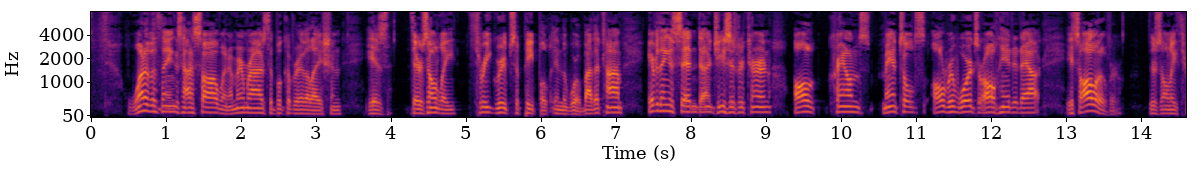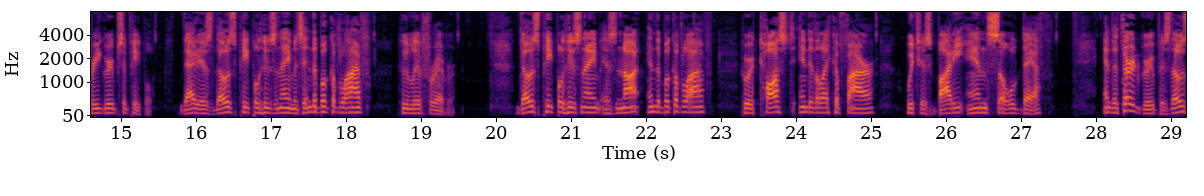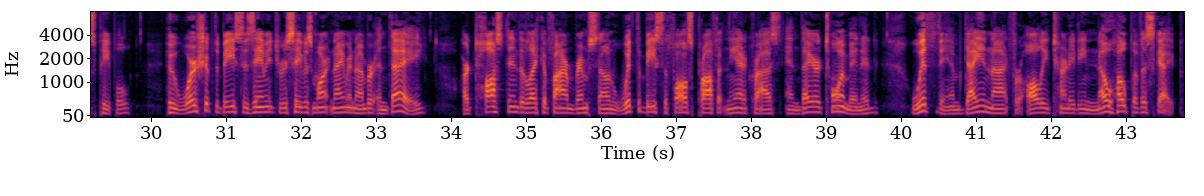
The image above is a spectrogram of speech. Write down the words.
one of the things I saw when I memorized the book of Revelation is there's only three groups of people in the world. By the time everything is said and done, Jesus' return, all crowns, mantles, all rewards are all handed out. It's all over. There's only three groups of people. That is, those people whose name is in the book of life who live forever. Those people whose name is not in the book of life who are tossed into the lake of fire, which is body and soul death. And the third group is those people who worship the beast, his image, receive his mark, name, or number, and they are tossed into the lake of fire and brimstone with the beast, the false prophet, and the Antichrist, and they are tormented with them day and night for all eternity, no hope of escape.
